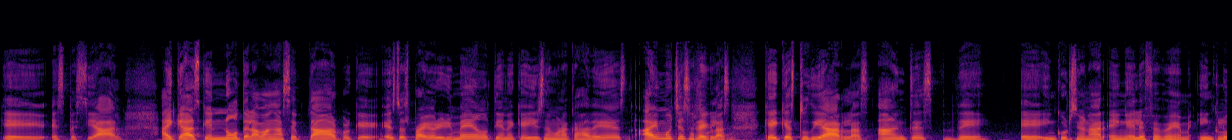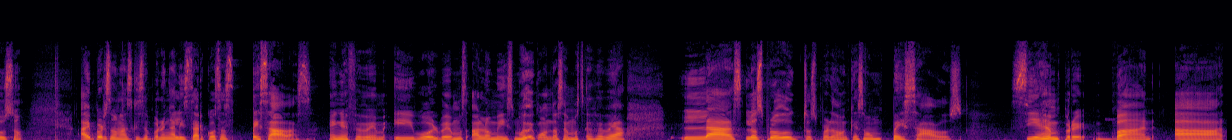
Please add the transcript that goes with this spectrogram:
eh, especial. Hay cajas que no te la van a aceptar porque esto es priority mail, tiene que irse en una caja de esto. Hay muchas reglas que hay que estudiarlas antes de eh, incursionar en el FBM. Incluso hay personas que se ponen a listar cosas pesadas en FBM y volvemos a lo mismo de cuando hacemos FBA. Las, los productos, perdón, que son pesados, siempre van a,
